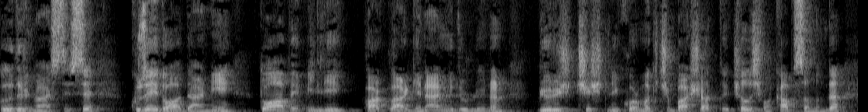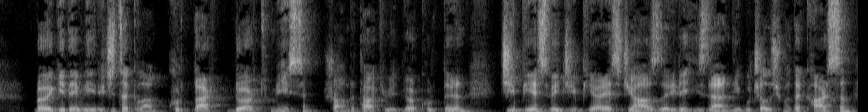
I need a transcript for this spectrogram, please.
Iğdır Üniversitesi Kuzey Doğa Derneği Doğa ve Milli Parklar Genel Müdürlüğü'nün biyolojik çeşitliliği korumak için başlattığı çalışma kapsamında bölgede verici takılan kurtlar 4 mevsim şu anda takip ediliyor. Kurtların GPS ve GPRS cihazlarıyla izlendiği bu çalışmada Kars'ın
